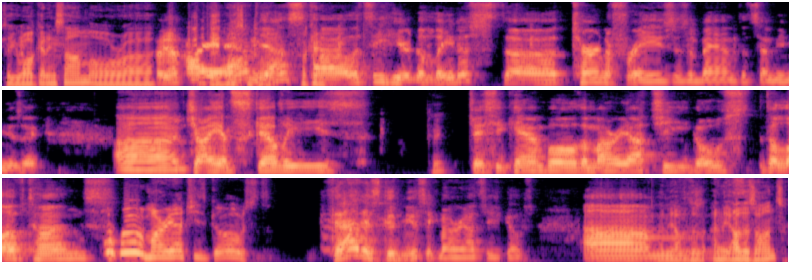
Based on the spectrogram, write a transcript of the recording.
So you are all getting some, or uh, Oh yeah. I am, yes. Okay. Uh, let's see here. The latest uh, Turn a Phrase is a band that sent me music. Uh, Giant Skellies, Okay. J.C. Campbell, the Mariachi Ghost, the Love Tongues. Woohoo! Mariachi's Ghost. That is good music, Mariachi Ghost. Um, and the others and the others aren't?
